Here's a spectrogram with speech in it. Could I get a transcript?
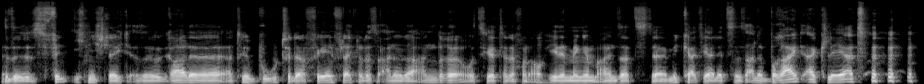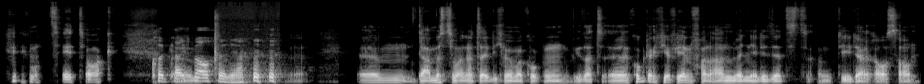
Also das finde ich nicht schlecht. Also gerade Attribute, da fehlen vielleicht noch das eine oder andere. OC hat ja davon auch jede Menge im Einsatz. Der Mika hat ja letztens alle bereit erklärt im OC-Talk. Konnte gar nicht Ähm, mehr aufhören, ja. Ähm, da müsste man tatsächlich mal, mal gucken. Wie gesagt, äh, guckt euch die auf jeden Fall an, wenn ihr die setzt und die da raushauen.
